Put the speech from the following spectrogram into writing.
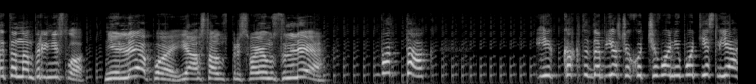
это нам принесло? Нелепо! Я останусь при своем зле! Вот так. И как ты добьешься хоть чего-нибудь, если я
